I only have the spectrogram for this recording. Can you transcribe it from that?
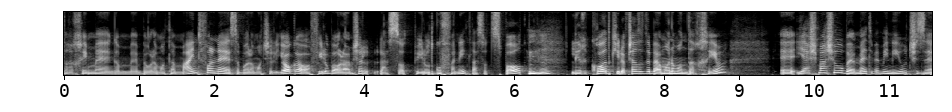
דרכים אה, גם אה, בעולמות המיינדפולנס, או בעולמות של יוגה, או אפילו בעולם של לעשות פעילות גופנית, לעשות ספורט, לרקוד, כאילו אפשר לעשות את זה בהמון המון דרכים. אה, יש משהו באמת במיניות, שזה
